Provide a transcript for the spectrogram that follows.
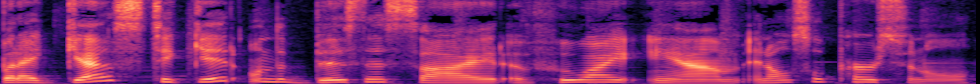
but I guess to get on the business side of who I am and also personal,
